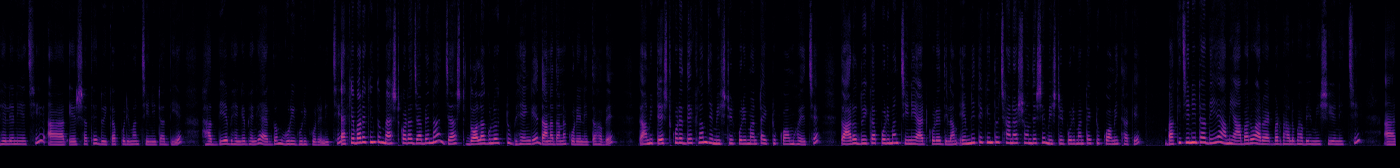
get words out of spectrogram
ঢেলে নিয়েছি আর এর সাথে দুই কাপ পরিমাণ চিনিটা দিয়ে হাত দিয়ে ভেঙে ভেঙে একদম গুড়ি গুড়ি করে নিচ্ছি। একেবারে কিন্তু ম্যাশড করা যাবে না, জাস্ট দলাগুলো একটু ভেঙে দানা দানা করে নিতে হবে। তা আমি টেস্ট করে দেখলাম যে মিষ্টির পরিমাণটা একটু কম হয়েছে। তো আরও দুই কাপ পরিমাণ চিনি অ্যাড করে দিলাম। এমনিতে কিন্তু ছানার সন্দেশে মিষ্টির পরিমাণটা একটু কমই থাকে। বাকি চিনিটা দিয়ে আমি আবারও আরও একবার ভালোভাবে মিশিয়ে নিচ্ছি। আর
